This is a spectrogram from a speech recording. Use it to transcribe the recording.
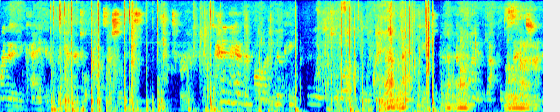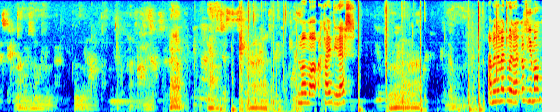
I know you can, you're going to bring in their top power specialists. Ken Heaven are looking forward to working with you in the future. And finally, the Blackpool section is going to be talking about We managed just to stop it. Mom, I can't do this. You're going to find a rhythm. I'm in the middle of an interview, mom.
